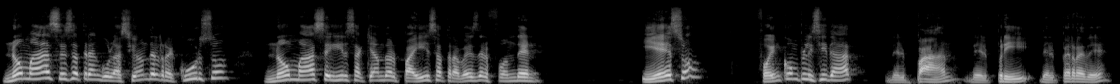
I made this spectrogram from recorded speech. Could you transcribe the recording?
No más esa triangulación del recurso, no más seguir saqueando al país a través del Fonden. Y eso fue en complicidad del PAN, del PRI, del PRD,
